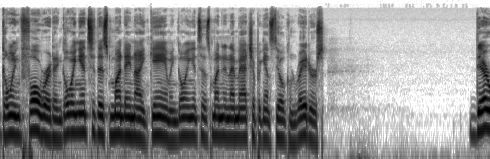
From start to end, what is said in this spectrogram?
going forward and going into this Monday night game and going into this Monday night matchup against the Oakland Raiders, there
